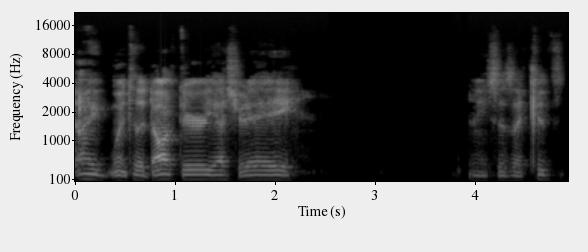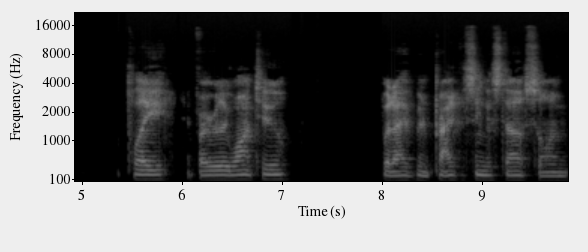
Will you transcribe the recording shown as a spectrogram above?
I went to the doctor yesterday, and he says I could play if I really want to, but I've been practicing the stuff, so I'm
